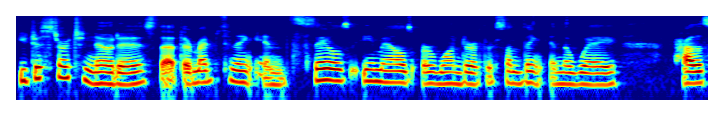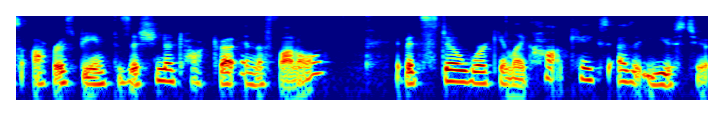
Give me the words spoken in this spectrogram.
you just start to notice that there might be something in sales emails or wonder if there's something in the way of how this offer is being positioned and talked about in the funnel if it's still working like hotcakes as it used to.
